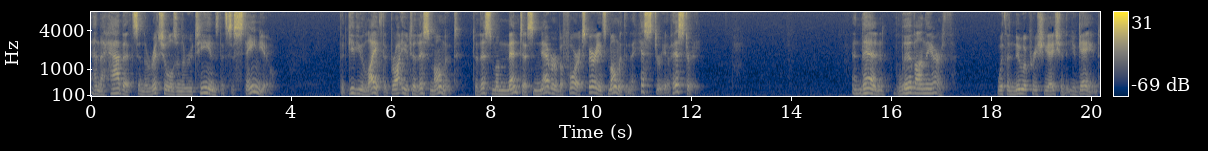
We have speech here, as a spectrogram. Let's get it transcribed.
and the habits and the rituals and the routines that sustain you, that give you life, that brought you to this moment, to this momentous, never before experienced moment in the history of history. and then live on the earth with a new appreciation that you gained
